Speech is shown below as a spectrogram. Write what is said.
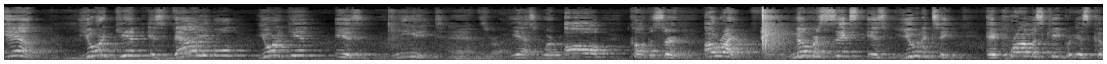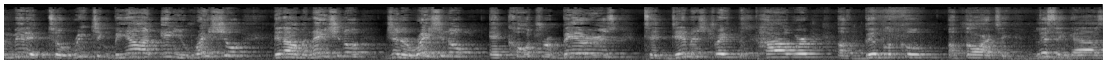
Yeah. Your gift is valuable. Your gift is needed. That's right. Yes, we're all called to serve. All right. Number six is unity. A promise keeper is committed to reaching beyond any racial, denominational, generational, and cultural barriers to demonstrate the power of biblical authority. Listen, guys,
